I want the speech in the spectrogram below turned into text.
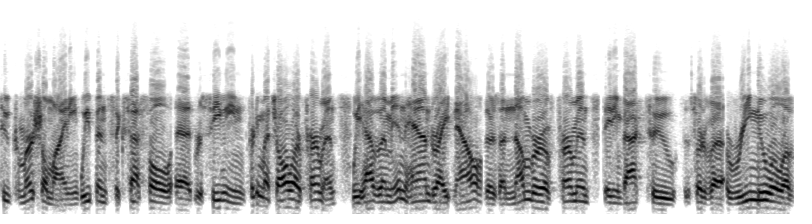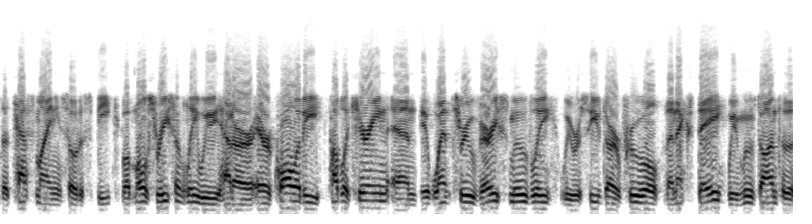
two commercial mining, we've been successful at receiving pretty much all our permits. We have them in hand right now. There's a number of permits dating back to sort of a renewal of the test mining, so to speak. But most recently, we had our air quality public hearing and it went through very smoothly. We received our approval the next day. We moved on to the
